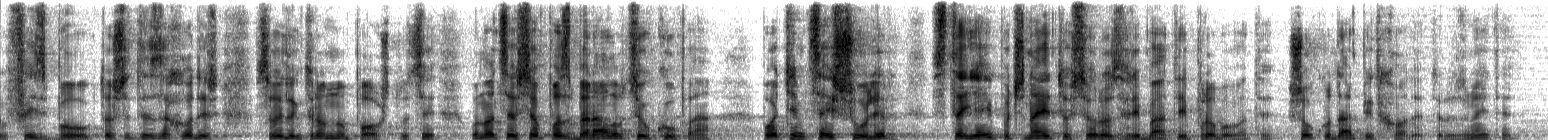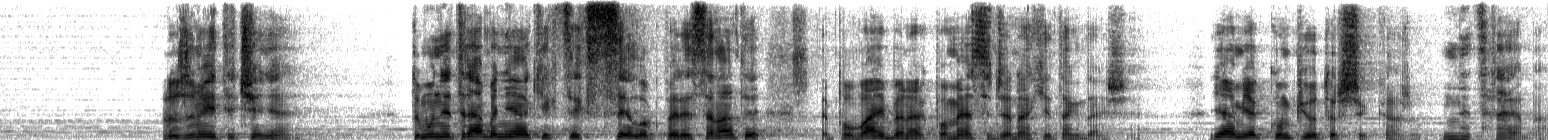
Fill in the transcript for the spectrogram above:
в Фейсбук, то, що ти заходиш в свою електронну пошту, це, воно це все позбирало в цю купу. Потім цей шулер стає і починає то все розгрібати і пробувати, що куди підходити. Розумієте? Розумієте чи ні? Тому не треба ніяких цих силок пересилати по вайберах, по меседжерах і так далі. Я вам як комп'ютерщик кажу, не треба.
